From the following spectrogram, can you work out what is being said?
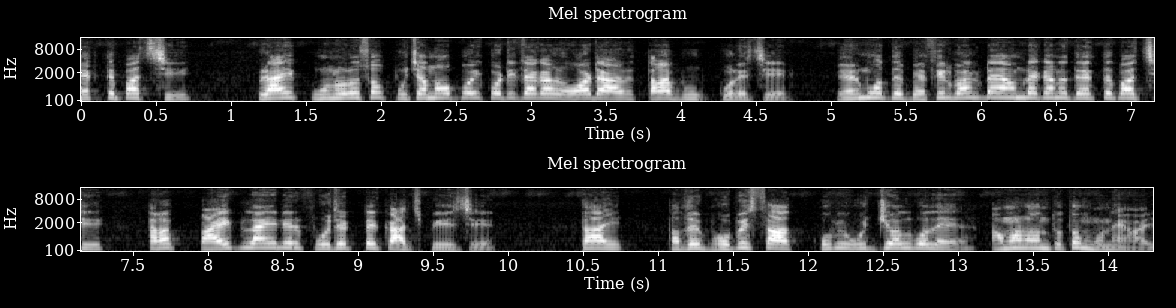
দেখতে পাচ্ছি, প্রায় পনেরোশো পঁচানব্বই কোটি টাকার অর্ডার তারা বুক করেছে। এর মধ্যে বেশিরভাগটাই আমরা এখানে দেখতে পাচ্ছি, তারা পাইপ লাইনের প্রজেক্টে কাজ পেয়েছে। তাই তাদের ভবিষ্যৎ খুবই উজ্জ্বল বলে আমার অন্তত মনে হয়।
